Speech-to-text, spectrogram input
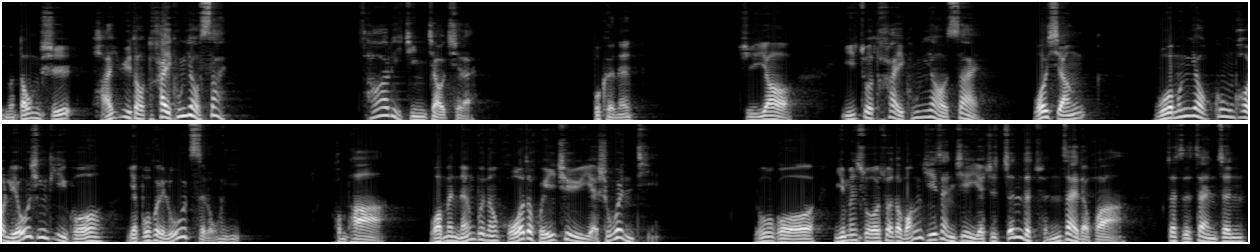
你们当时还遇到太空要塞？查理惊叫起来：“不可能！只要一座太空要塞，我想我们要攻破流星帝国也不会如此容易。恐怕我们能不能活着回去也是问题。如果你们所说的王级战舰也是真的存在的话，这次战争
